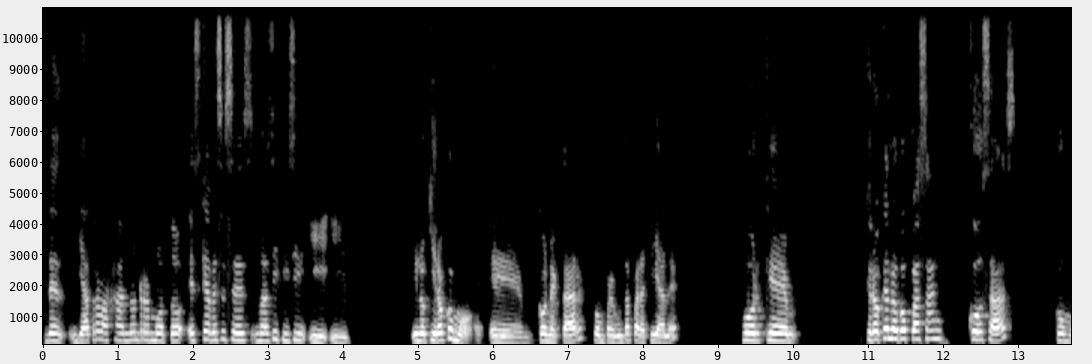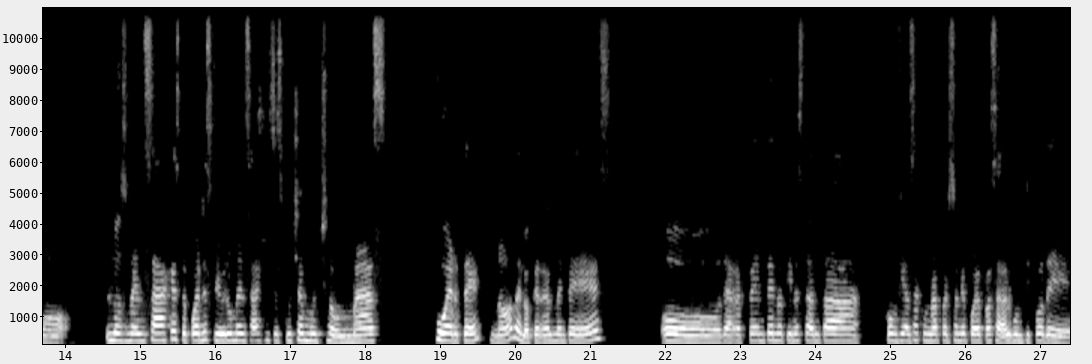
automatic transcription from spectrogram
de, ya trabajando en remoto es que a veces es más difícil y, y, y lo quiero como eh, conectar con pregunta para ti, Ale, porque creo que luego pasan cosas como los mensajes, te pueden escribir un mensaje y se escucha mucho más fuerte, ¿no? De lo que realmente es, o de repente no tienes tanta confianza con una persona y puede pasar algún tipo de,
